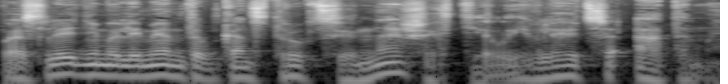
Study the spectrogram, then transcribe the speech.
Последним элементом конструкции наших тел являются атомы.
